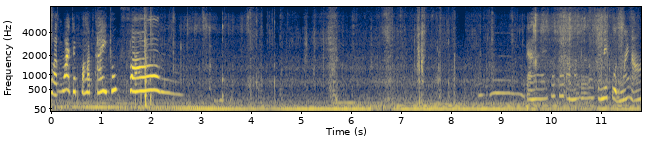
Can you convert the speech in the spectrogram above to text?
หวังว่าจะปลอดภัยทุกฟองอืม ได้ก็ก็เอามาเลยจะมีฝุ่นไหมเนาะ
